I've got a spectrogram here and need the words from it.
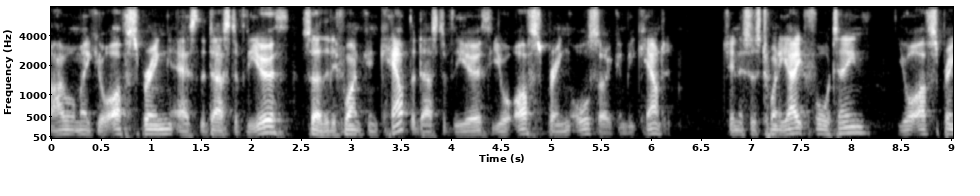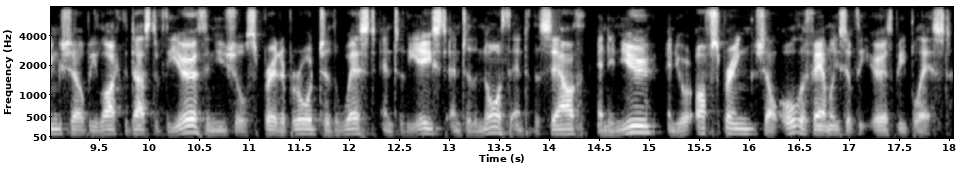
I will make your offspring as the dust of the earth, so that if one can count the dust of the earth, your offspring also can be counted. Genesis 28, 14 Your offspring shall be like the dust of the earth, and you shall spread abroad to the west, and to the east, and to the north, and to the south, and in you and your offspring shall all the families of the earth be blessed.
